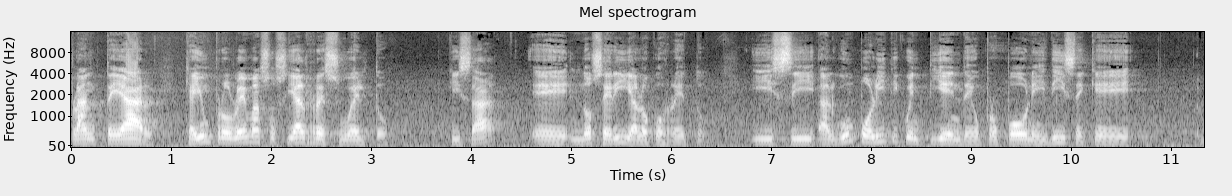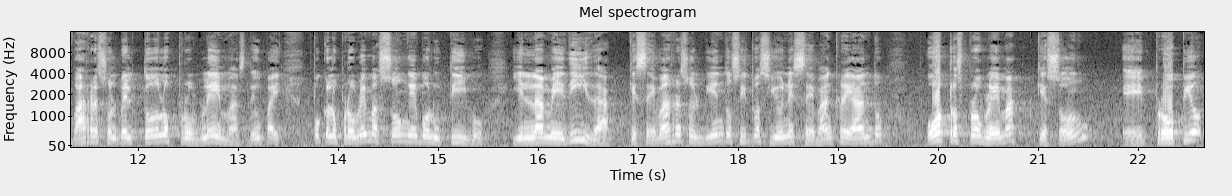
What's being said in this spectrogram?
plantear que hay un problema social resuelto, quizá eh, no sería lo correcto. Y si algún político entiende o propone y dice que va a resolver todos los problemas de un país, porque los problemas son evolutivos y en la medida que se van resolviendo situaciones se van creando otros problemas que son eh, propio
